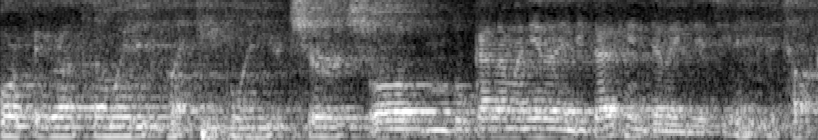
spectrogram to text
or figure out some way to invite people in your church O buscar la manera de invitar gente a la iglesia. maybe to talk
